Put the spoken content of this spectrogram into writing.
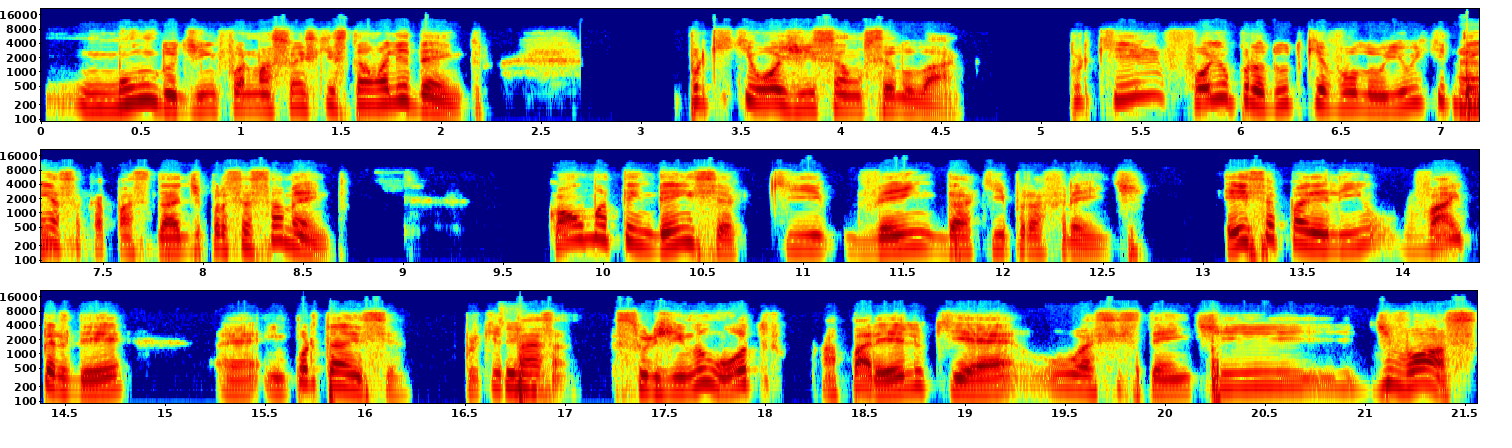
mundo de informações que estão ali dentro. Por que, que hoje isso é um celular? Porque foi o produto que evoluiu e que é. tem essa capacidade de processamento. Qual uma tendência que vem daqui para frente? Esse aparelhinho vai perder é, importância, porque está surgindo um outro aparelho que é o assistente de voz,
